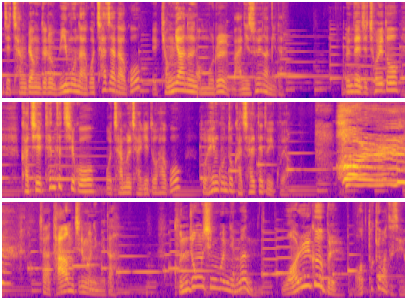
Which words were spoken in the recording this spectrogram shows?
이제 장병들을 위문하고 찾아가고 예, 격려하는 업무를 많이 수행합니다. 그런데 이제 저희도 같이 텐트 치고 뭐 잠을 자기도 하고 또 행군도 같이 할 때도 있고요. 헐. 자, 다음 질문입니다. 군종 신부님은 월급을 어떻게 받으세요?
